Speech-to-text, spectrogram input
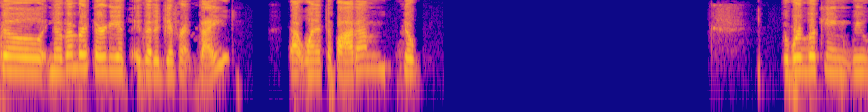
So November 30th is at a different site, that one at the bottom. So we're looking, we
